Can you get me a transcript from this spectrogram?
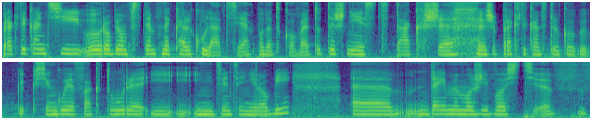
Praktykanci robią wstępne kalkulacje podatkowe. To też nie jest tak, że, że praktykant tylko księguje faktury i, i, i nic więcej nie robi. Em, Dajemy możliwość e, w-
